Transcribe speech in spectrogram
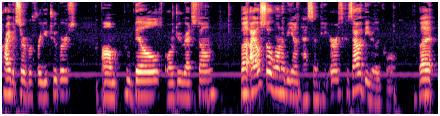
private server for YouTubers um who build or do redstone. But I also want to be on SMP Earth because that would be really cool. But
